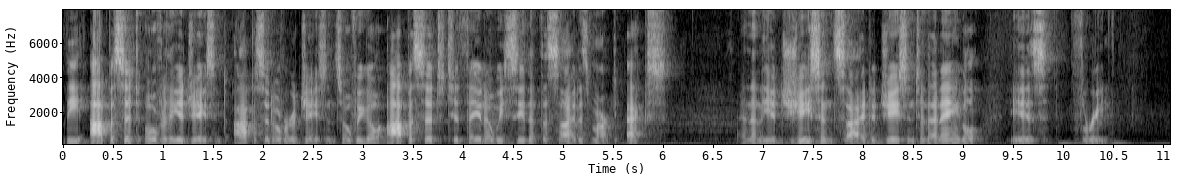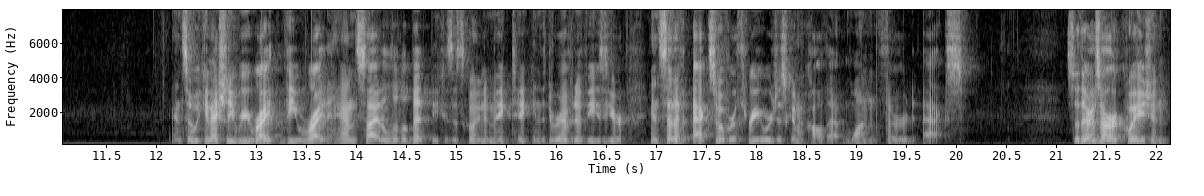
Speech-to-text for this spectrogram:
the opposite over the adjacent, opposite over adjacent. So if we go opposite to theta, we see that the side is marked x, and then the adjacent side, adjacent to that angle, is 3. And so we can actually rewrite the right-hand side a little bit because it's going to make taking the derivative easier. Instead of x over 3, we're just going to call that 1 third x. So there's our equation,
